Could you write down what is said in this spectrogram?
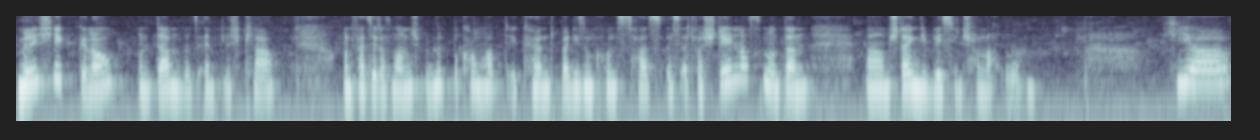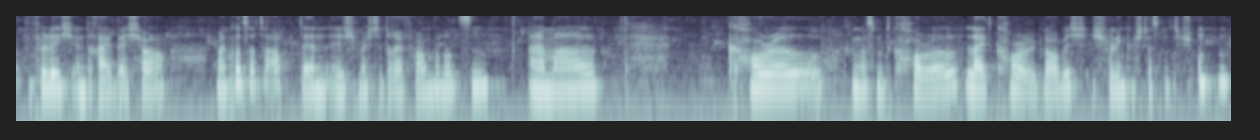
milchig, genau, und dann wird es endlich klar. Und falls ihr das noch nicht mitbekommen habt, ihr könnt bei diesem Kunstharz es etwas stehen lassen und dann ähm, steigen die Bläschen schon nach oben. Hier fülle ich in drei Becher mein Kunstharz ab, denn ich möchte drei Farben benutzen. Einmal Coral, irgendwas mit Coral, Light Coral, glaube ich. Ich verlinke euch das natürlich unten.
